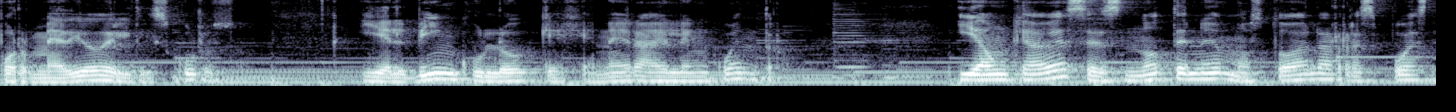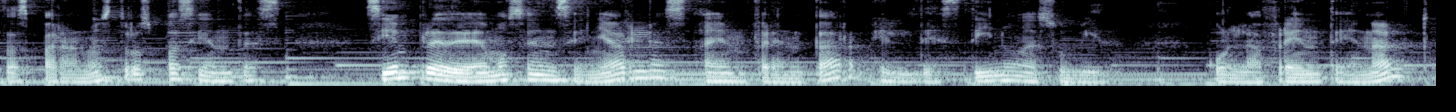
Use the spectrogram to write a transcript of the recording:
por medio del discurso y el vínculo que genera el encuentro. Y aunque a veces no tenemos todas las respuestas para nuestros pacientes, siempre debemos enseñarles a enfrentar el destino de su vida, con la frente en alto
